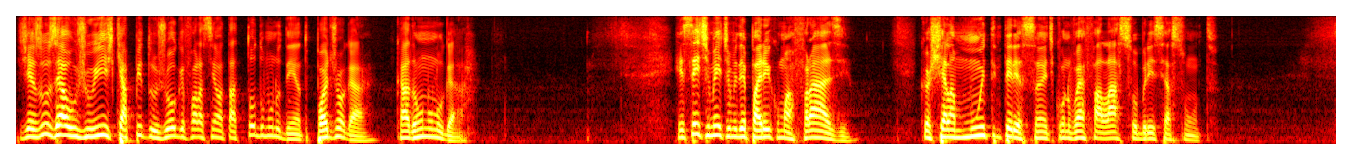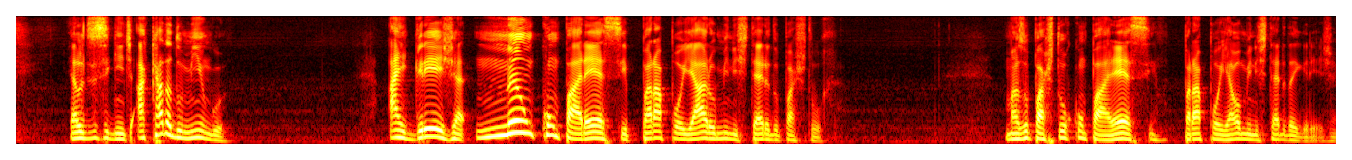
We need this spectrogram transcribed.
Jesus é o juiz que apita o jogo e fala assim: ó, tá todo mundo dentro, pode jogar, cada um num lugar. Recentemente eu me deparei com uma frase que eu achei ela muito interessante quando vai falar sobre esse assunto. Ela diz o seguinte: a cada domingo a igreja não comparece para apoiar o ministério do pastor. Mas o pastor comparece para apoiar o ministério da igreja.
